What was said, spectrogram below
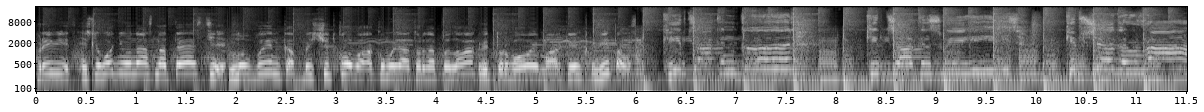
Привіт! І сьогодні у нас на тесті новинка безщиткова акумуляторна пила від торгової марки Vitals. Keep talking good, keep talking sweet, keep sugar baby.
